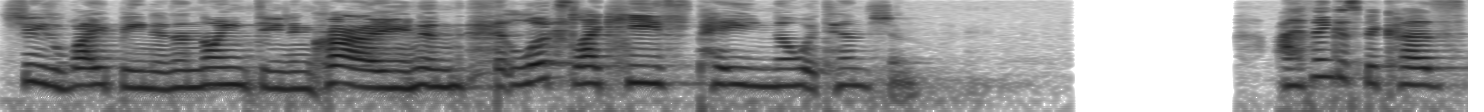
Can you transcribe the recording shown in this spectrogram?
She's wiping and anointing and crying, and it looks like he's paying no attention. I think it's because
